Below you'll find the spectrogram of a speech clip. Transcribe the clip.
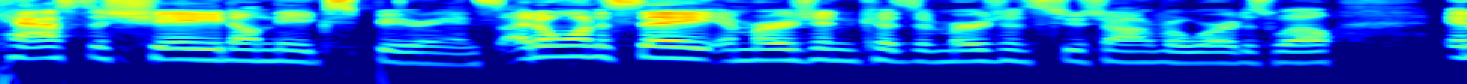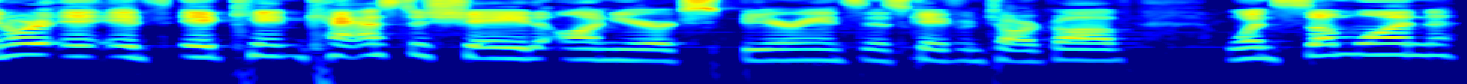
cast a shade on the experience. I don't want to say immersion because immersion's too strong of a word as well. In order, it, it, it can cast a shade on your experience in Escape from Tarkov when someone,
